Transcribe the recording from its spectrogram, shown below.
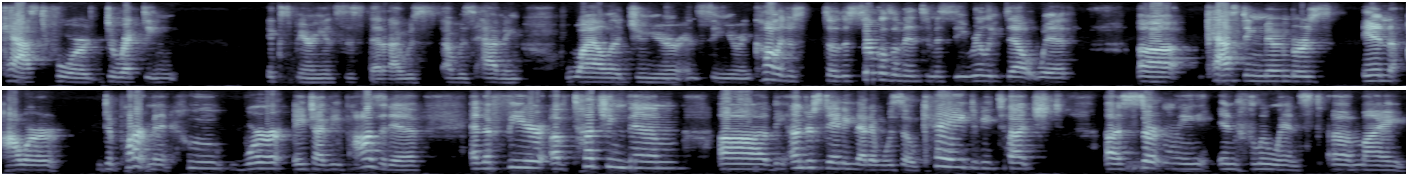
cast for directing experiences that I was I was having while a junior and senior in college. So the Circles of Intimacy really dealt with uh, casting members in our department who were HIV positive and the fear of touching them, uh, the understanding that it was okay to be touched, uh, certainly influenced uh, my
